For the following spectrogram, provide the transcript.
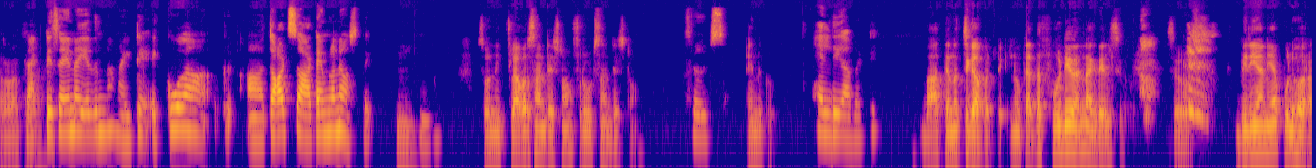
తర్వాత ప్రాక్టీస్ అయినా ఏదన్నా నైటే ఎక్కువ థాట్స్ ఆ టైంలోనే వస్తాయి. సో నీకు ఫ్లవర్స్ అంటే ఇష్టం ఫ్రూట్స్ అంటే ఇష్టం ఫ్రూట్స్. ఎందుకు? హెల్దీ కాబట్టి. బాగా తినొచ్చు కాబట్టి. నువ్వు పెద్ద ఫుడీ అని నాకు తెలుసు. సో బిర్యానీయా పులిహోర?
